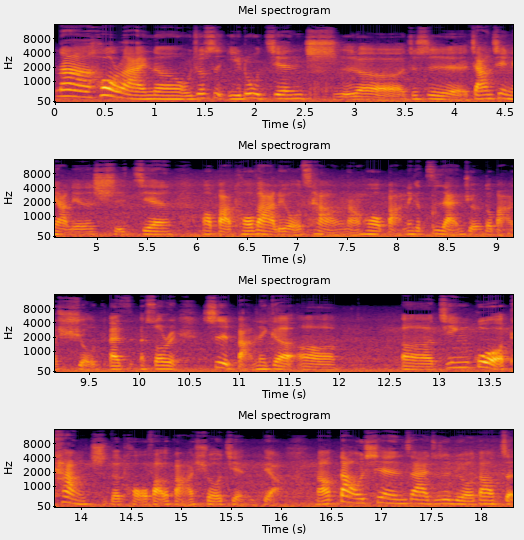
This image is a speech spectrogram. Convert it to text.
那后来呢，我就是一路坚持了，就是将近两年的时间，哦，把头发留长，然后把那个自然卷都把它修，呃，sorry，是把那个。呃，经过烫直的头发都把它修剪掉，然后到现在就是留到枕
